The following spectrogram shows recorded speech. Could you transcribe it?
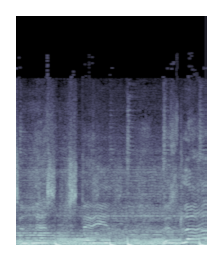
It's a nasty stain. That's lying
